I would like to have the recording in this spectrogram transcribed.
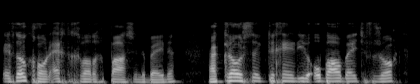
heeft ook gewoon echt een geweldige paas in de benen. Ja, Kroos is degene die de opbouw een beetje verzorgt.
